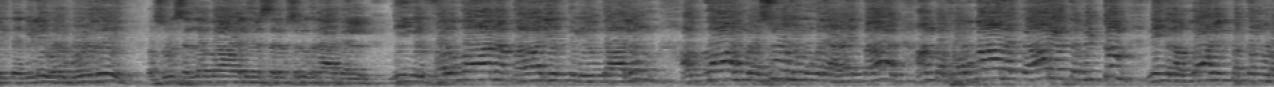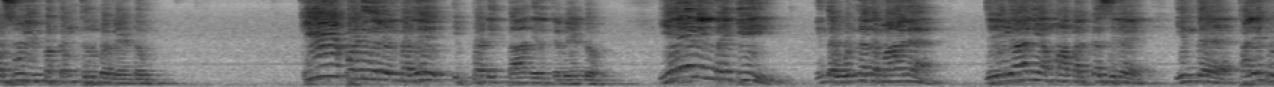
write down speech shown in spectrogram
என்ற நிலை வரும்பொழுது ரசூல் செல்லப்பா அலைஹி வஸல்லம் சொல்கிறார்கள் நீங்கள் ஃபர்தான காரியத்தில் இருந்தாலும் அல்லாஹும் ரசூலும் உங்களை அழைத்தால் அந்த ஃபர்தான காரியத்தை விட்டும் நீங்கள் அல்லாஹின் பக்கம் ரசூலின் பக்கம் திரும்ப வேண்டும். கீழ்ப்படிதல் என்பது இப்படித்தான் இருக்க வேண்டும். ஏன் இன்றைக்கு இந்த உன்னதமான ஜெயிலானி அம்மா மர்க்கஸிலே இந்த தலைப்பு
